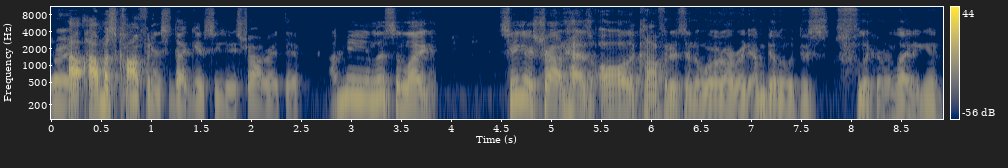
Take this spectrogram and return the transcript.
Right. How, how much confidence should that give CJ Stroud right there? I mean, listen, like CJ Stroud has all the confidence in the world already. I'm dealing with this flickering light again.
